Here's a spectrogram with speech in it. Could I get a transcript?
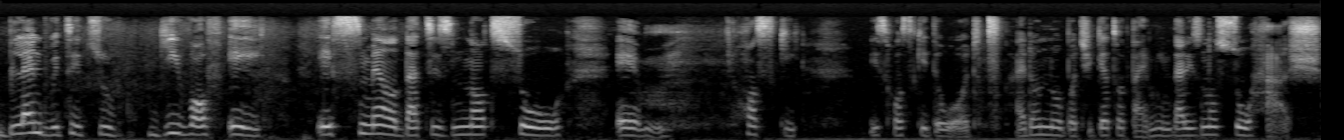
blend with it to give off a a smell that is not so um husky. Is husky the word? I don't know but you get what i mean. That is not so harsh.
